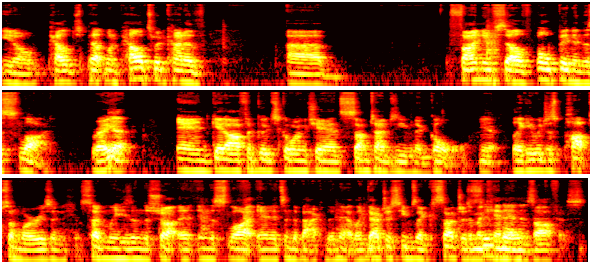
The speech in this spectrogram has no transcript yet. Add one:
you know, Pelts, Pel- when Pelts would kind of uh, find himself open in the slot, right? Yeah. And get off a good scoring chance, sometimes even a goal. Yeah. Like he would just pop somewhere, and suddenly he's in the shot in the slot, and it's in the back of the net. Like that just seems like such a the simple. MacKinnon in his office,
